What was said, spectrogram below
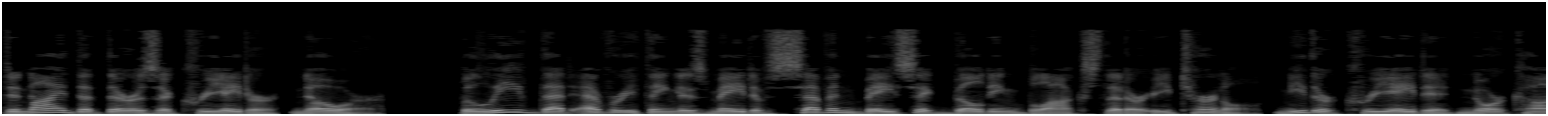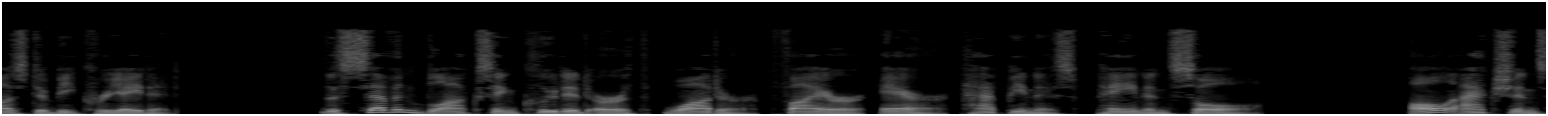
Denied that there is a creator, knower. Believed that everything is made of seven basic building blocks that are eternal, neither created nor caused to be created. The seven blocks included earth, water, fire, air, happiness, pain and soul. All actions,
